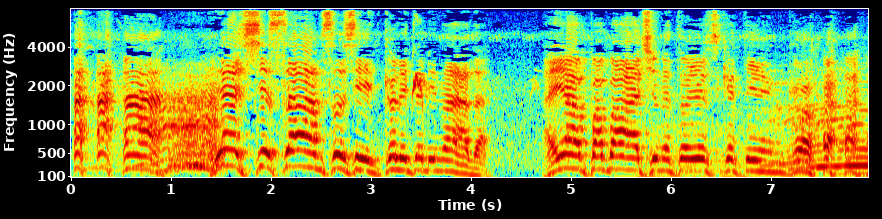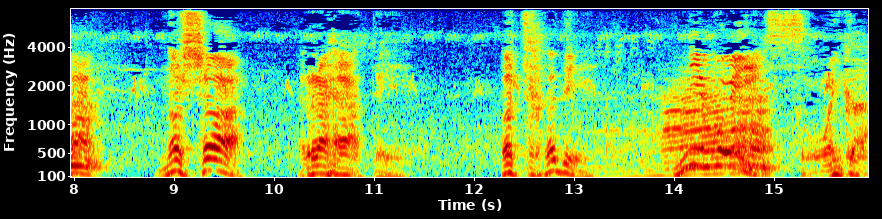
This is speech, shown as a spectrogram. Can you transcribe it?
Ха-ха-ха! Прячься сам, сусід, коли тобі надо. А я побачу на твою скотинку. Ха-ха-ха. Ну що, рогатий, отходи. Не боись. Сонька,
